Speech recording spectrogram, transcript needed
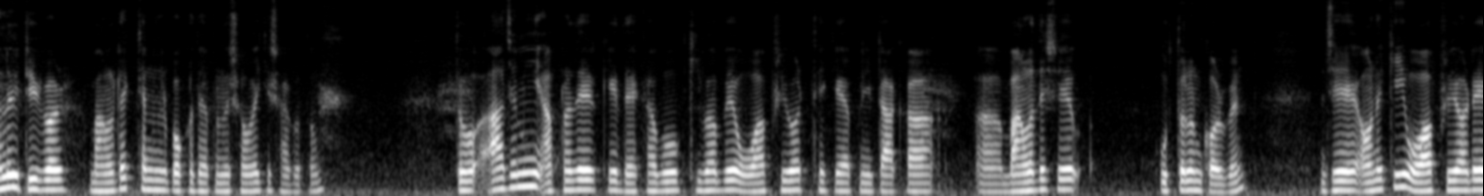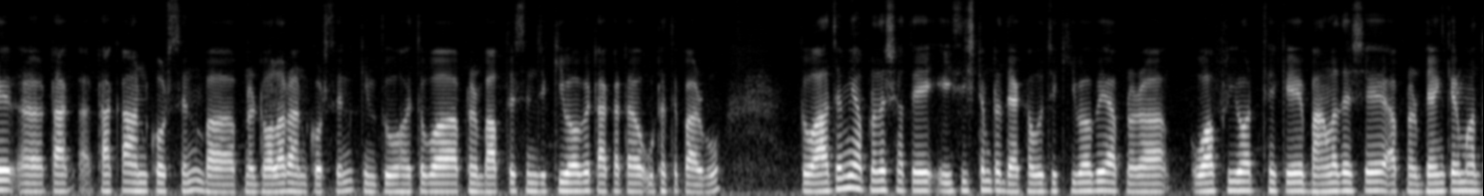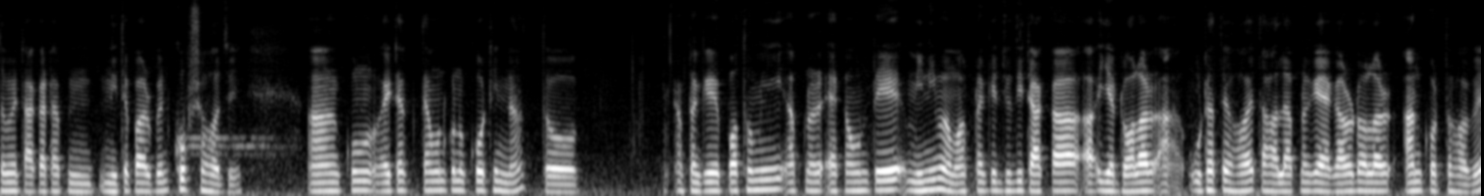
Hello YouTuber Bangla Tech চ্যানেলের পক্ষ থেকে আপনাদের সবাইকে স্বাগতম। তো আজ আমি আপনাদেরকে দেখাবো কীভাবে ওয়াফ রিওয়ার্ড থেকে আপনি টাকা বাংলাদেশে উত্তোলন করবেন। যে অনেকেই ওয়াফ রিওয়ার্ডের টাকা আর্ন করছেন বা আপনার ডলার আর্ন করছেন, কিন্তু হয়তোবা আপনার ভাবতেছেন যে কীভাবে টাকাটা উঠাতে পারব। তো আজ আমি আপনাদের সাথে এই সিস্টেমটা দেখাবো যে কীভাবে আপনারা ওয়াফ রিওয়ার্ড থেকে বাংলাদেশে আপনার ব্যাংকের মাধ্যমে টাকাটা আপনি নিতে পারবেন খুব সহজেই। কোনো, এটা তেমন কোনো কঠিন না। তো আপনাকে প্রথমেই আপনার অ্যাকাউন্টে মিনিমাম আপনাকে যদি টাকা ইয়ে ডলার উঠাতে হয় তাহলে আপনাকে এগারো ডলার আর্ন করতে হবে।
